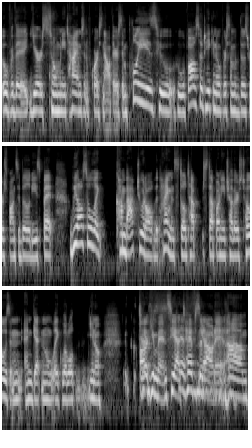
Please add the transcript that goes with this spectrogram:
over the years so many times. And of course now there's employees who who have also taken over some of those responsibilities. But we also like come back to it all the time and still tep- step on each other's toes and and get in like little you know tiffs. arguments. Yeah tiffs, tiffs about yeah. it. Um,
